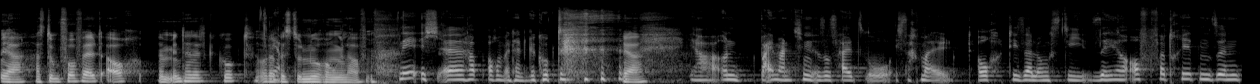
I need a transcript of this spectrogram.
Ja, hast du im Vorfeld auch im Internet geguckt oder ja. bist du nur rumgelaufen? Nee, ich äh, habe auch im Internet geguckt. Ja. ja, und bei manchen ist es halt so, ich sag mal, auch die Salons, die sehr oft vertreten sind,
